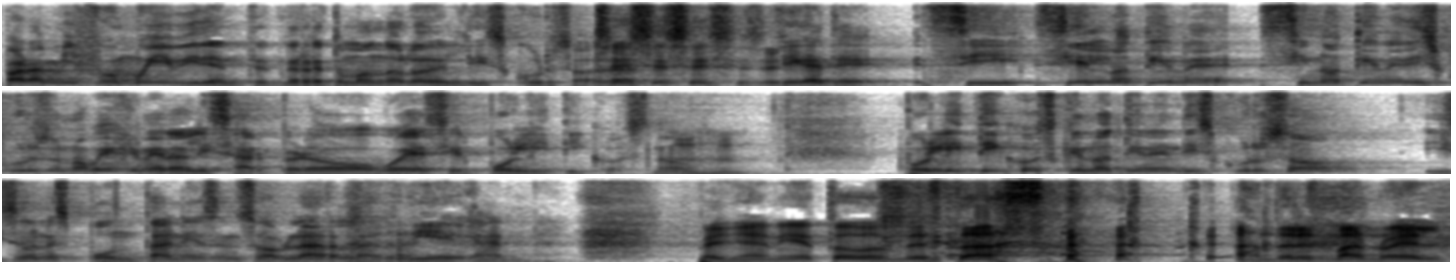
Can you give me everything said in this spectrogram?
para mí fue muy evidente, retomando lo del discurso. o Sí, sea, sí, sí, sí. sí. Fíjate, si, si él no tiene, si no tiene discurso, no voy a generalizar, pero voy a decir políticos, ¿no? Políticos que no tienen discurso y son espontáneos en su hablar, la riegan. Peña Nieto, ¿dónde estás? Andrés Manuel.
